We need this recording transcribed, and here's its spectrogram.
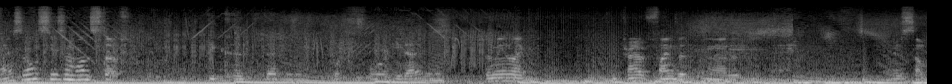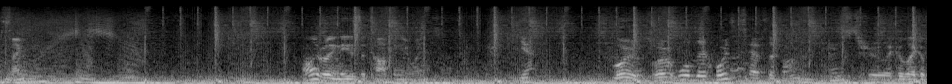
Why is it all season one stuff? because that's before he dies. I mean, like, I'm trying to find the, you know, the, there's something. All I really need is the top anyway. Yeah. Or, or well, the horses have stuff on them. That's true, like a, like a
